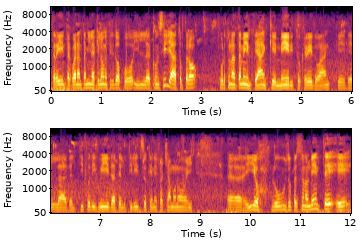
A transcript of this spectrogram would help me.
30-40 mila km dopo il consigliato, però fortunatamente anche merito, credo, anche del, del tipo di guida, dell'utilizzo che ne facciamo noi. Eh, io lo uso personalmente e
